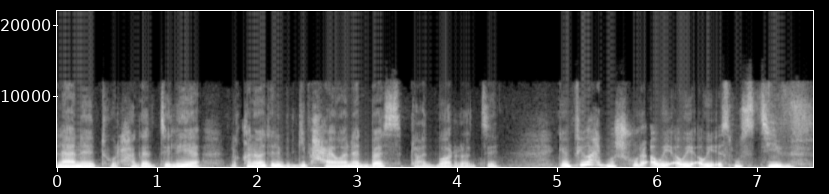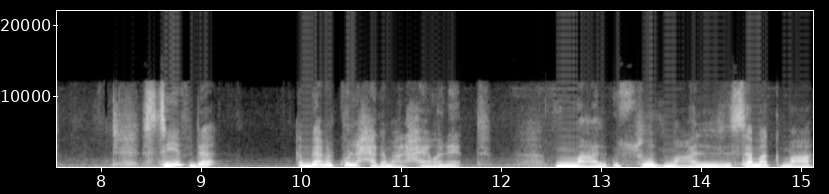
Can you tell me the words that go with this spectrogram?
بلانيت والحاجات دي اللي هي القنوات اللي بتجيب حيوانات بس بتاعت بره دي كان في واحد مشهور قوي قوي قوي اسمه ستيف. ستيف ده كان بيعمل كل حاجة مع الحيوانات مع الأسود مع السمك مع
